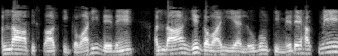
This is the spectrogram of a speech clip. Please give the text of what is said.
اللہ آپ اس بات کی گواہی دے دیں۔ اللہ یہ گواہی ہے لوگوں کی میرے حق میں،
